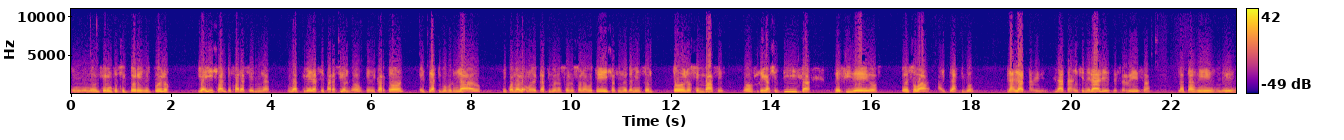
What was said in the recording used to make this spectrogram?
en, los diferentes sectores del pueblo y ahí ya empezar a hacer una, una primera separación, ¿no? El cartón, el plástico por un lado, que cuando hablamos de plástico no solo son las botellas, sino también son todos los envases, ¿no? De galletitas, de fideos, todo eso va al plástico, las latas de, latas en generales, de cerveza, latas de,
